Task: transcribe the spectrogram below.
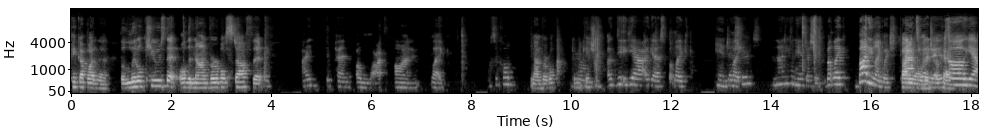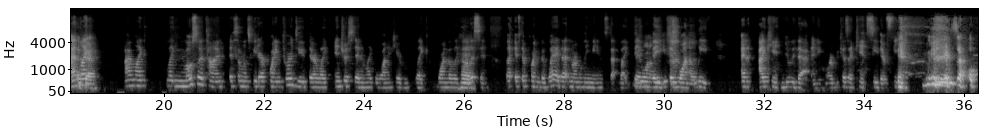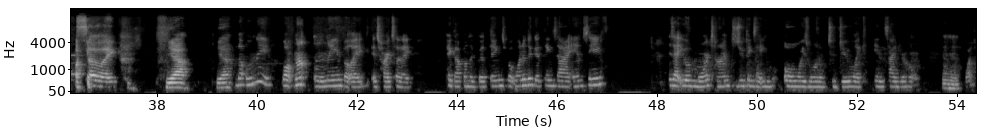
pick up on the the little cues that all the nonverbal stuff that I depend a lot on like what's it called? Nonverbal communication. Uh, d- yeah, I guess, but like Hand Like- gestures. not even hand gestures, but like body language. Body That's what it language, is. okay. Oh yeah. And like okay. I'm like like most of the time if someone's feet are pointing towards you, they're like interested and like want to hear like want to like Huh. listen. But if they're pointed away, that normally means that like They they, wanna they, leave. they want to leave. And I can't do that anymore because I can't see their feet. so, so like yeah, yeah. The only, well, not only, but like it's hard to like pick up on the good things. But one of the good things that I am seeing is that you have more time to do things that you've always wanted to do, like inside your home. hmm What?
